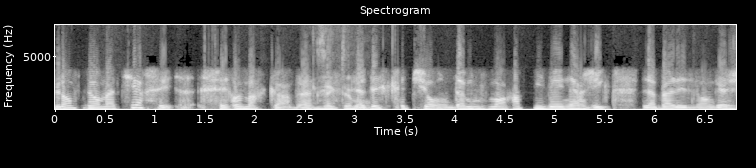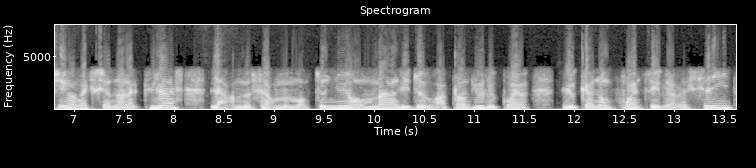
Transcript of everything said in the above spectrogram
l'entrée en matière, c'est, c'est remarquable. Hein. Exactement. La description d'un mouvement rapide et énergique, la balle est engagée en actionnant la culasse, l'arme fermement tenue en main, les deux bras tendus, le, canon pointé vers la cible,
